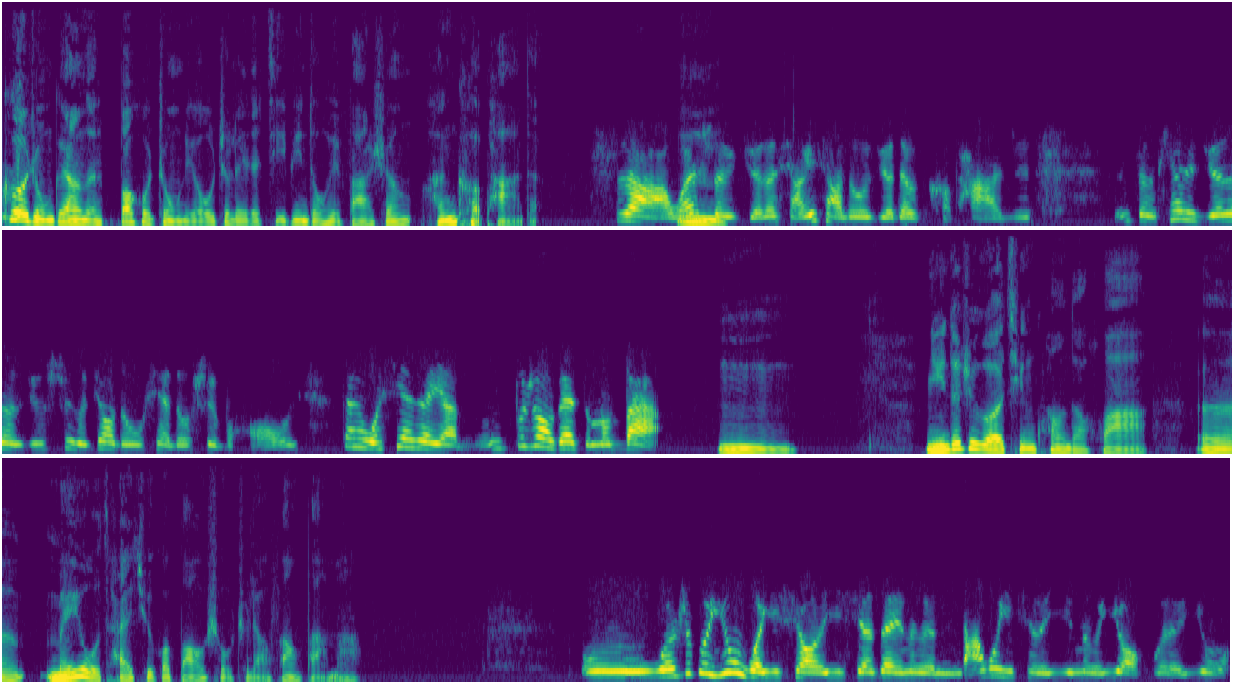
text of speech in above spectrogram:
各种各样的，包括肿瘤之类的疾病都会发生，很可怕的。是啊，我也是觉得想一想都觉得可怕，就整天就觉得就睡个觉都现在都睡不好。但是我现在也不知道该怎么办。嗯，你的这个情况的话。嗯，没有采取过保守治疗方法吗？嗯，我这不用过一些一些在那个拿过一些的那个药回来用，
